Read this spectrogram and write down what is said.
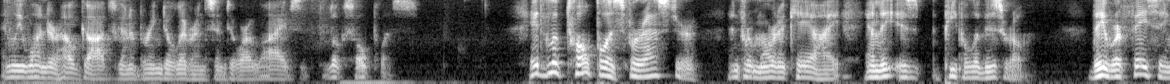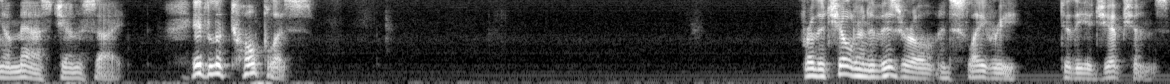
And we wonder how God's going to bring deliverance into our lives. It looks hopeless. It looked hopeless for Esther and for Mordecai and the people of Israel. They were facing a mass genocide. It looked hopeless. For the children of Israel in slavery to the Egyptians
